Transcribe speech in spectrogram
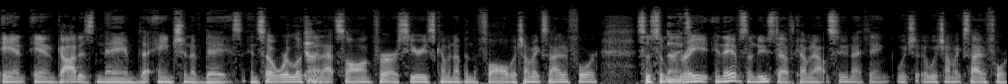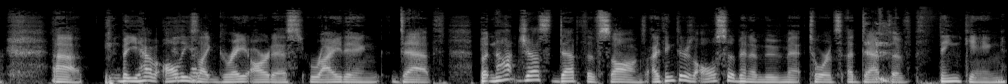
and, and God is named the Ancient of Days. And so we're looking yeah. at that song for our series coming up in the fall, which I'm excited for. So some nice. great, and they have some new stuff coming out soon, I think, which, which I'm excited for. Uh, but you have all these like great artists writing depth, but not just depth of songs. I think there's also been a movement towards a depth of thinking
